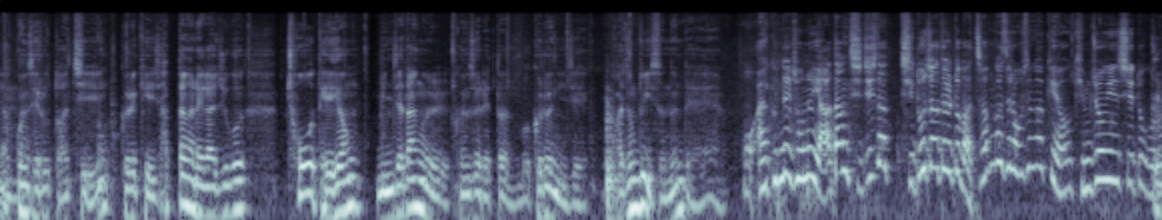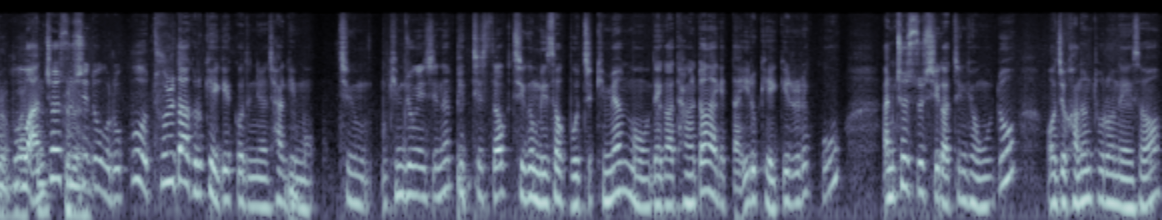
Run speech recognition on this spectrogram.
야권 세력도 같이 그렇게 이제 합당을 해 가지고 초대형 민자당을 건설했던 뭐 그런 이제 과정도 있었는데 어, 아니 근데 저는 야당 지지자 지도자들도 마찬가지라고 생각해요. 김종인 씨도 그래, 그렇고 맞아. 안철수 그래. 씨도 그렇고 둘 다 그렇게 얘기했거든요. 자기 뭐 지금 김종인 씨는 107석 지금 의석 못 지키면 뭐 내가 당을 떠나겠다 이렇게 얘기를 했고 안철수 씨 같은 경우도 어제 관훈 토론회에서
